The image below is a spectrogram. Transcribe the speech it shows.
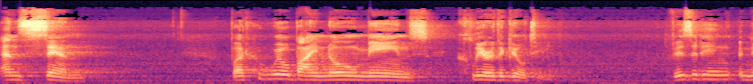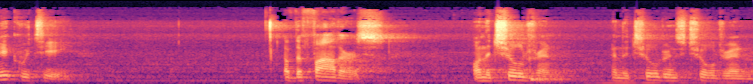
and sin, but who will by no means clear the guilty, visiting iniquity of the fathers on the children and the children's children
